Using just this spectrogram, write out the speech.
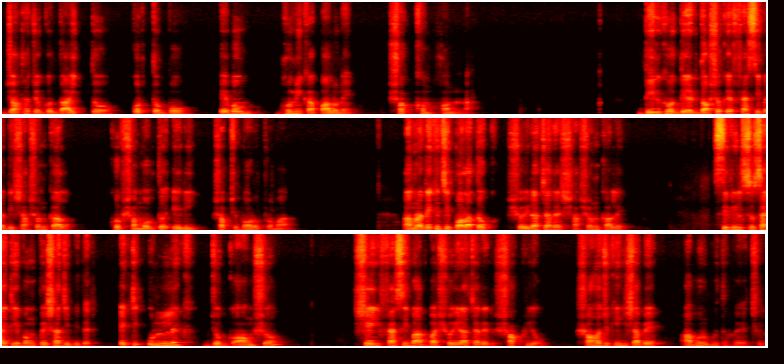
যথাযোগ্য দায়িত্ব, কর্তব্য এবং ভূমিকা পালনে সক্ষম হন না। দীর্ঘ দেড় দশকের ফ্যাসিবাদী শাসনকাল খুব সম্ভবত এরই সবচেয়ে বড় প্রমাণ। আমরা দেখেছি পলাতক স্বৈরাচারের শাসনকালে সিভিল সোসাইটি এবং পেশাজীবীদের একটি উল্লেখযোগ্য অংশ সেই ফ্যাসিবাদ বা স্বৈরাচারের সক্রিয় সহযোগী হিসাবে আবির্ভূত হয়েছিল।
